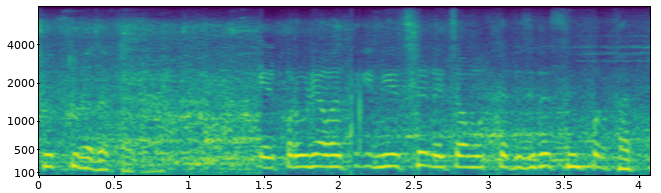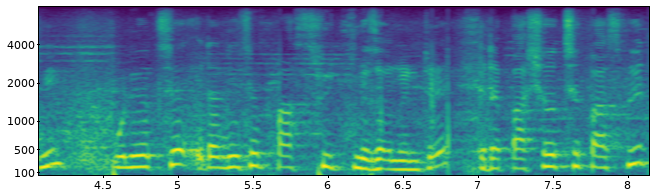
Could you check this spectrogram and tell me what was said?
সত্তর হাজার টাকা। এরপর উনি আমাদের থেকে নিয়েছেন এই চমৎকার ডিজাইনের সিম্পল খাটটি উনি হচ্ছে, এটা নিয়েছেন পাঁচ ফিট মেজারমেন্টে এটা পাশে হচ্ছে পাঁচ ফিট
